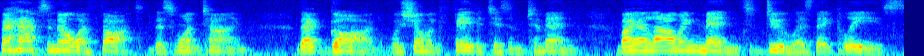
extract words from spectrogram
Perhaps Noah thought this one time that God was showing favoritism to men by allowing men to do as they please.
